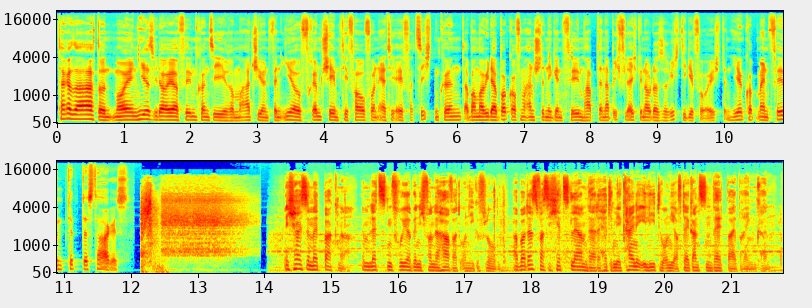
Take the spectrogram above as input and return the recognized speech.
Tagesagt und moin, hier ist wieder euer Filmkonsigliere Margie und wenn ihr auf Fremdschämen TV von RTL verzichten könnt, aber mal wieder Bock auf einen anständigen Film habt, dann hab ich vielleicht genau das Richtige für euch, denn hier kommt mein Filmtipp des Tages. Ich heiße Matt Buckner. Im letzten Frühjahr bin ich von der Harvard-Uni geflogen. Aber das, was ich jetzt lernen werde, hätte mir keine Elite-Uni auf der ganzen Welt beibringen können.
